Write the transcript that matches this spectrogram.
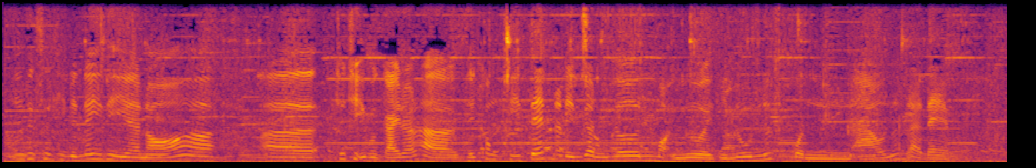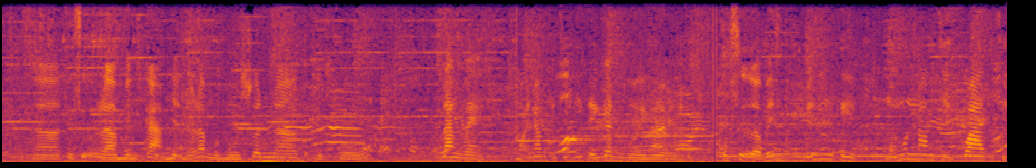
Vâng, thực sự thì đến đây thì à, nó à, cho chị một cái đó là thấy không khí Tết nó đến gần hơn mọi người thì nôn nức quần áo rất là đẹp. À, thực sự là mình cảm nhận đó là một mùa xuân à, của thành phố đang về. Mọi năm thì chị đi tới gần 10 người. Thực sự ở bên Mỹ Hưng thì mỗi một năm chị qua thì chị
